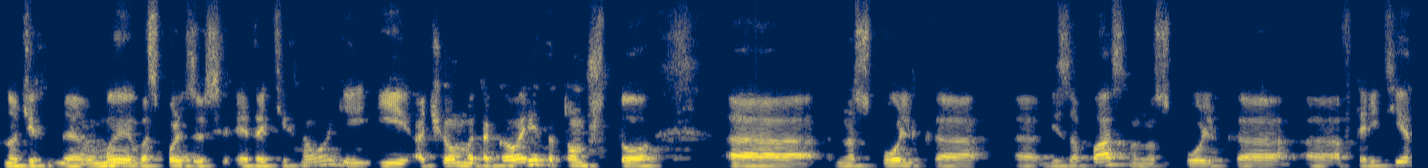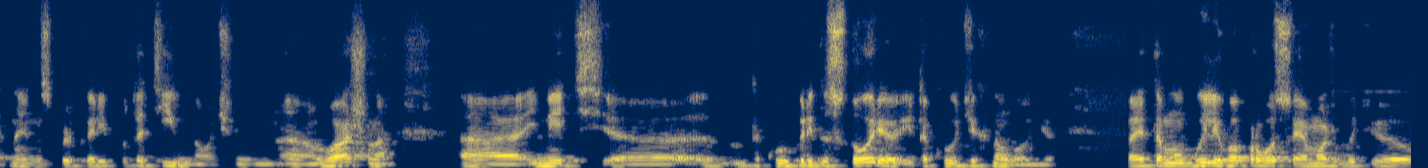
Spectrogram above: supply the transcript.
но тех, мы воспользуемся этой технологией. И о чем это говорит? О том, что насколько безопасно, насколько авторитетно и насколько репутативно очень важно иметь такую предысторию и такую технологию. Поэтому были вопросы, я, может быть, э,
